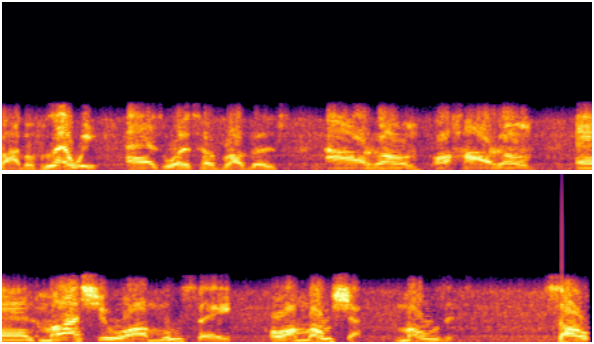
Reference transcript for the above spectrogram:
tribe of Lewi, as was her brothers Aaron or Haron and Mashu or Muse or Moshe, Moses. So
